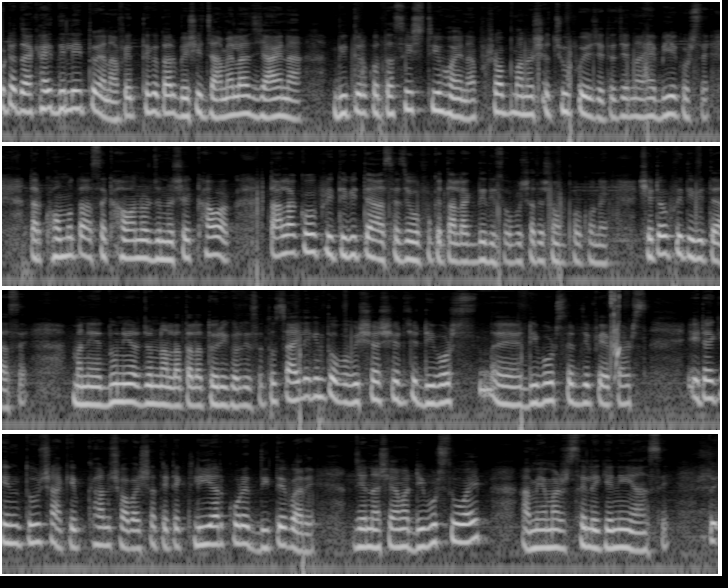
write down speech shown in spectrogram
ওটা দেখাই দিলেই তো এনাফ এর থেকে তো আর বেশি ঝামেলা যায় না। বিতর্কতা সৃষ্টি হয় না। সব মানুষের চুপ হয়ে যেত যে, না হ্যাঁ বিয়ে করছে। তার ক্ষমতা আছে খাওয়ানোর জন্য সে খাওয়াক। তালাকও পৃথিবীতে আছে যে, অপুকে তালাক দিয়ে দিছে, অপুর সাথে সম্পর্ক নেই। সেটাও পৃথিবীতে আছে। মানে দুনিয়ার জন্য আল্লাহ তালা তৈরি করে দিয়েছে। তো চাইলে কিন্তু অপবিশ্বাসের যে ডিভোর্স ডিভোর্সের যে পেপার্স এটা কিন্তু শাকিব খান সবার সাথে এটা ক্লিয়ার করে দিতে পারে যে, না, সে আমার ডিভোর্স ওয়াইফ আমি আমার ছেলেকে নিয়ে আসি তো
